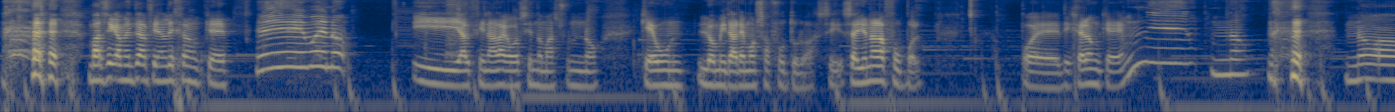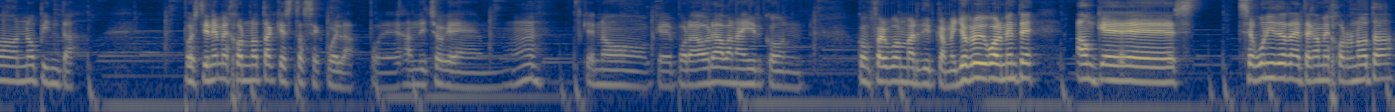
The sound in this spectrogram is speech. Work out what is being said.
Básicamente al final dijeron que eh, bueno y al final acabó siendo más un no que un lo miraremos a futuro así. Sayonara Fútbol. Pues dijeron que "Eh, no no no pinta pues tiene mejor nota que esta secuela. Pues han dicho que mm, que no que por ahora van a ir con con Farewell Martyr Kame yo creo igualmente aunque según internet tenga mejor nota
